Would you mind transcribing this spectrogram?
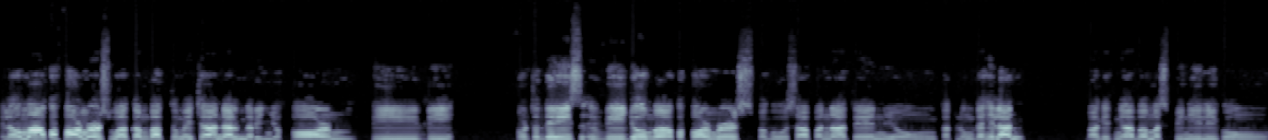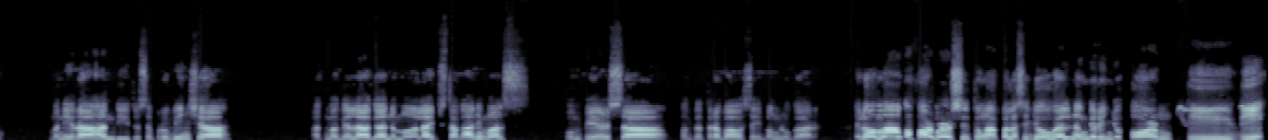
Hello mga ka-farmers! Welcome back to my channel, Merinyo Farm TV. For today's video mga ka-farmers, pag-uusapan natin yung tatlong dahilan. Bakit nga ba mas pinili kong manirahan dito sa probinsya at mag-alaga ng mga livestock animals compare sa pagtatrabaho sa ibang lugar. Hello mga ka-farmers! Ito nga pala si Joel ng Merinyo Farm TV.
